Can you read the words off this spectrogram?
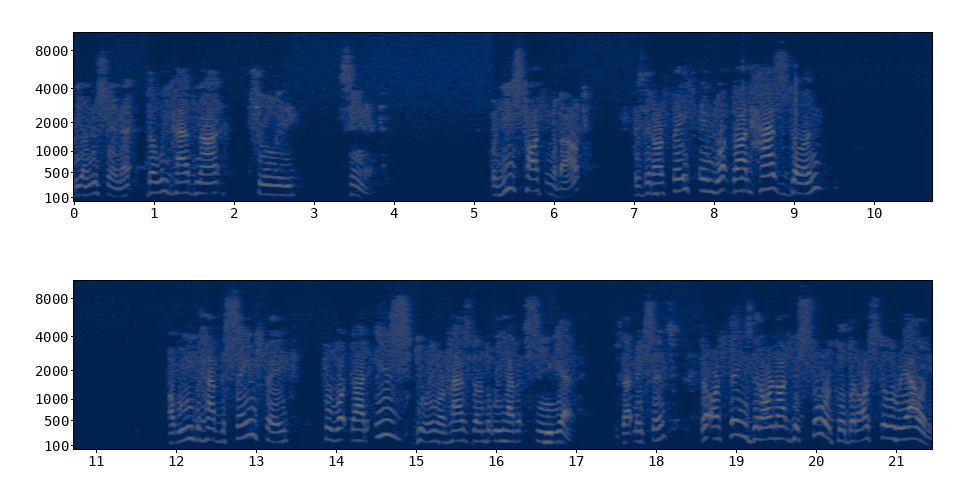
we understand that, though we have not truly seen it. What he's talking about is that our faith in what God has done, we need to have the same faith for what God is doing or has done, but we haven't seen yet. Does that make sense? There are things that are not historical, but are still a reality.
